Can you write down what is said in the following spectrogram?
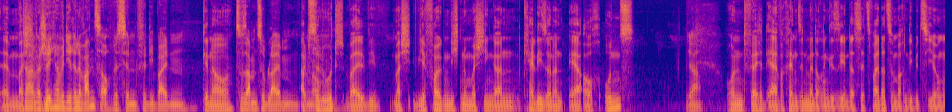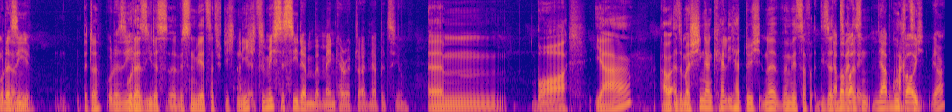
ähm, Klar, wahrscheinlich haben wir die Relevanz auch ein bisschen für die beiden genau. zusammenzubleiben. Absolut, genau. weil wir, wir folgen nicht nur Machine Gun Kelly, sondern er auch uns. Ja. Und vielleicht hat er einfach keinen Sinn mehr darin gesehen, das jetzt weiterzumachen, die Beziehung. Oder ähm, sie. Bitte? Oder sie. Oder sie, das äh, wissen wir jetzt natürlich äh, nicht. Für mich ist sie der Main Character in der Beziehung. Ähm, boah, ja. Aber also Machine Gun Kelly hat durch, ne, wenn wir jetzt auf dieser ja, aber bei, ja, gut, bei euch, ja?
